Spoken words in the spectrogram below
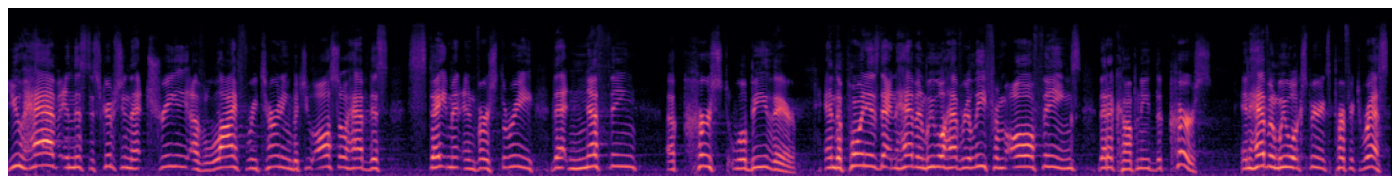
You have in this description that tree of life returning, but you also have this statement in verse 3 that nothing accursed will be there. And the point is that in heaven we will have relief from all things that accompanied the curse. In heaven we will experience perfect rest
